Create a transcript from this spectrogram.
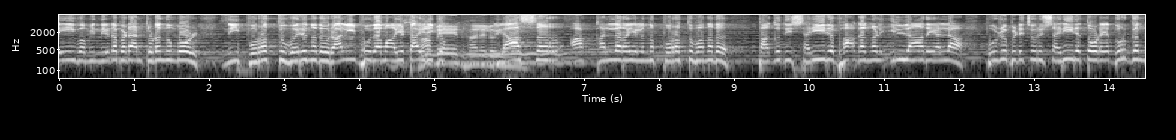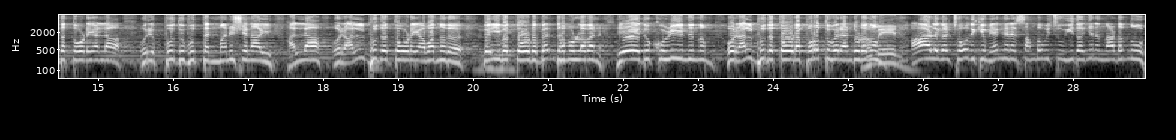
ദൈവം ഇന്ന് ഇടപെടാൻ തുടങ്ങുമ്പോൾ നീ പുറത്തു വരുന്നത് ഒരു അത്ഭുതമായിട്ടായിരിക്കും. ലാസർ ആ കല്ലറയിൽ നിന്ന് പുറത്തു വന്നത് പകുതി ശരീരഭാഗങ്ങൾ ഇല്ലാതെയല്ല. പുഴു പിടിച്ച ഒരു ശരീരത്തോടെ ദുർഗന്ധത്തോടെ അല്ല ഒരു പുതുപുത്തൻ മനുഷ്യനായി അല്ല ഒരു അത്ഭുതത്തോടെയാ വന്നത്. ദൈവത്തോട് ബന്ധമുള്ളവൻ ഏത് കുഴിയിൽ നിന്നും ഒരു അത്ഭുതത്തോടെ പുറത്തു വരാൻ തുടങ്ങും. ആളുകൾ ചോദിക്കും എങ്ങനെ സംഭവിച്ചു? ഇതെങ്ങനെ നടന്നു?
